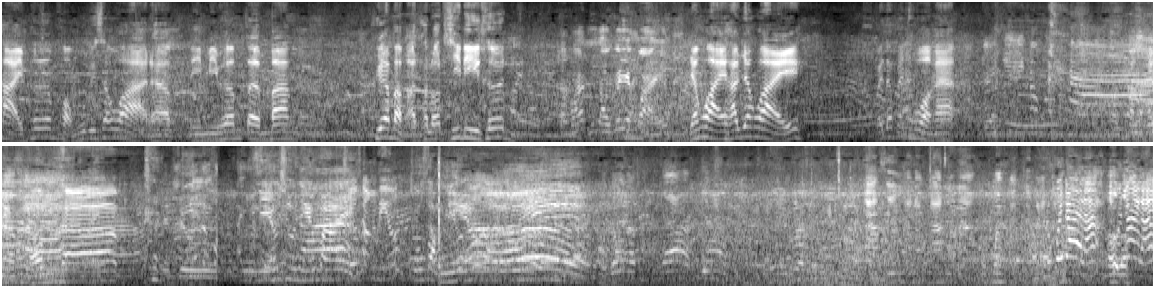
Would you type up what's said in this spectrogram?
ถ่ายเพิ่มของผู้พิศวาสครับมีมีเพิ่มเติมบ้าง เพื่อแบบอัตรสที่ดีขึ้น แต่ว่าเราก็ยังไหว ยังไหวครับยังไหว ไม่ต้องเป็นห่วงอะโอเคขอบคุณค่ะขอบคุณครับเป็นดูชูนิ้วชูนิ้วไปชูสองนิ้วชูสองนิ้วขอโทษครับยากยากอาซีมานับน้ำแล้วผมว่าลุกไม่ได้ละลุกไม่ได้ละ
